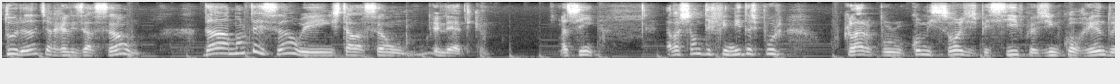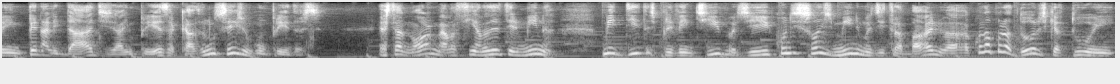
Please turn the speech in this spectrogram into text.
durante a realização da manutenção e instalação elétrica. Assim, elas são definidas por, claro, por comissões específicas, incorrendo em penalidades à empresa caso não sejam cumpridas. Esta norma, ela, assim, ela determina medidas preventivas e condições mínimas de trabalho a colaboradores que atuam em,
